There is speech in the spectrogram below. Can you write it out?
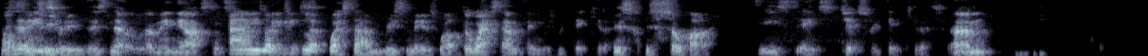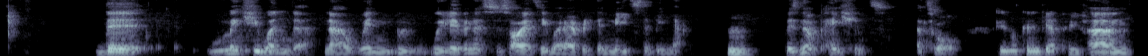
there's, no Arsenal TV. there's no. I mean, the Arsenal TV And look, thing is look, West Ham recently as well. the West Ham thing was ridiculous. It's, it's so hard. It's, it's just ridiculous. Um, the makes you wonder now when we, we live in a society where everything needs to be now. Hmm. There's no patience at all. You're not going to get patient. Um,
